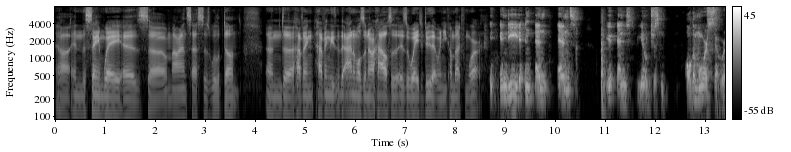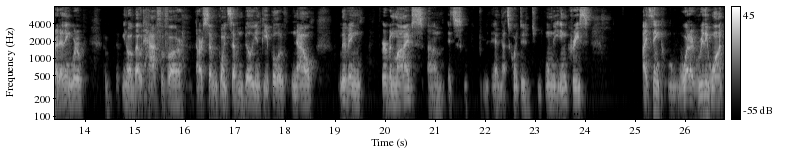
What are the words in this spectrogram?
uh, in the same way as um, our ancestors will have done. And uh, having having these the animals in our house is a way to do that when you come back from work. Indeed, and and and and you know just all the more so, right? I think we're, you know, about half of our, our 7.7 billion people are now living urban lives. Um, it's, and that's going to only increase. I think what I really want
